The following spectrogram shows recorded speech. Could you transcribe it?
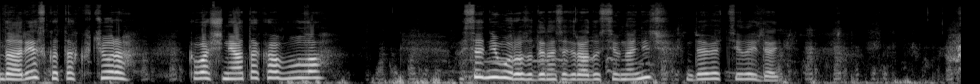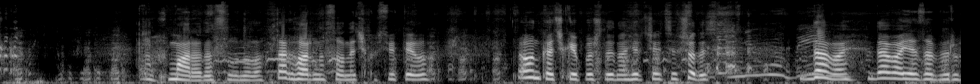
Да, різко так вчора квашня така була. А сьогодні мороз 11 градусів на ніч, 9 цілий день. А, хмара насунула. Так гарно сонечко світило. А вон качки пішли на гірчицю. Що десь? Давай, давай я заберу.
